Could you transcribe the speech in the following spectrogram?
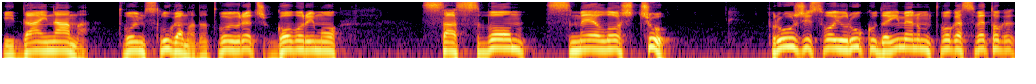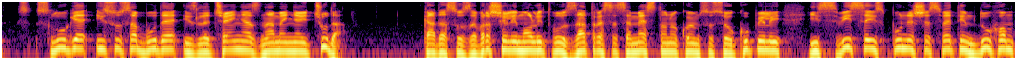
i daj nama, tvojim slugama, da tvoju reč govorimo sa svom smelošću. Pruži svoju ruku da imenom Tvoga svetog sluge Isusa bude izlečenja, znamenja i čuda. Kada su završili molitvu, zatrese se mesto na kojem su se okupili i svi se ispuniše svetim duhom,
